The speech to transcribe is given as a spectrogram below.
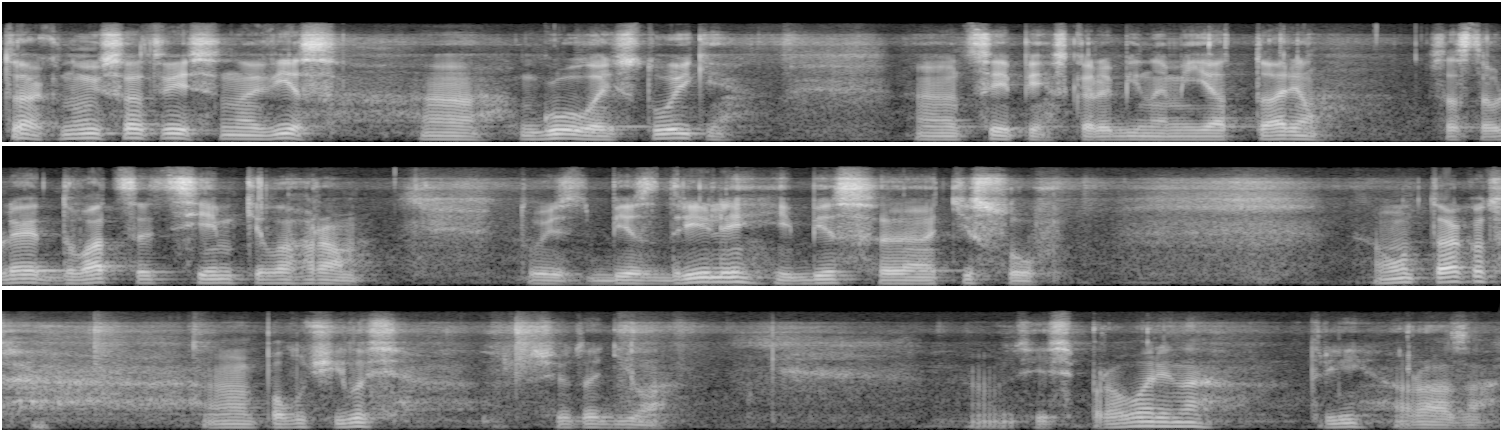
Так, ну и соответственно вес э, голой стойки Э, цепи с карабинами я оттарил, составляет 27 килограмм. То есть без дрели и без э, тесов. Вот так вот получилось все это дело. Вот здесь проварено три раза.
